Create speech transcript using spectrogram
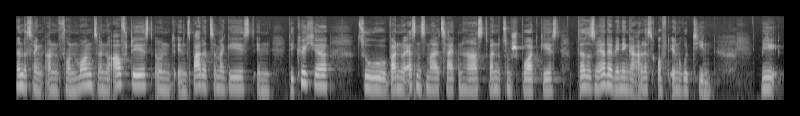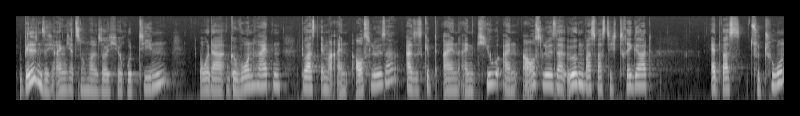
Ne, das fängt an von morgens, wenn du aufstehst und ins Badezimmer gehst, in die Küche, zu wann du Essensmahlzeiten hast, wann du zum Sport gehst. Das ist mehr oder weniger alles oft in Routinen. Wie bilden sich eigentlich jetzt nochmal solche Routinen? Oder Gewohnheiten, du hast immer einen Auslöser. Also es gibt ein, ein Cue, einen Auslöser, irgendwas, was dich triggert, etwas zu tun.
